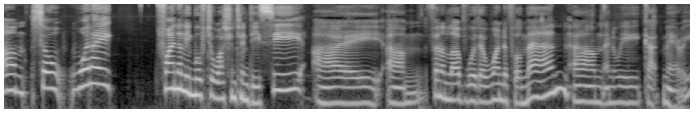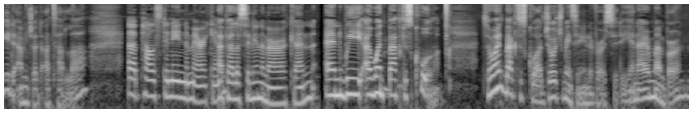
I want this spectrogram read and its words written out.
Um, so when I finally moved to Washington D.C., I um, fell in love with a wonderful man, um, and we got married. Amjad Atallah, a Palestinian American, a Palestinian American, and we. I went back to school. So I went back to school at George Mason University, and I remember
